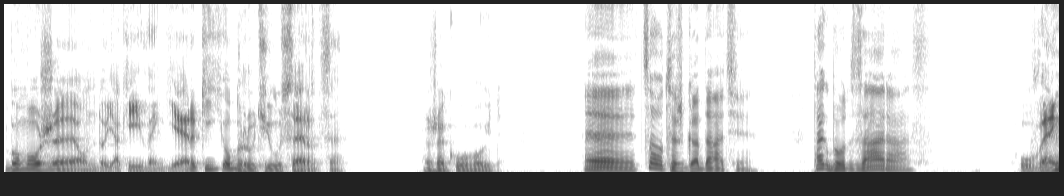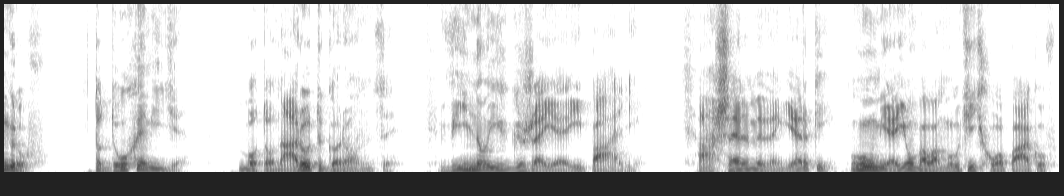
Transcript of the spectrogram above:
Bo może on do jakiej Węgierki obrócił serce? Rzekł wójt. E, co też gadacie? Tak by od zaraz. U Węgrów to duchem idzie, bo to naród gorący. Wino ich grzeje i pali. A szelmy Węgierki umieją bałamucić chłopaków.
